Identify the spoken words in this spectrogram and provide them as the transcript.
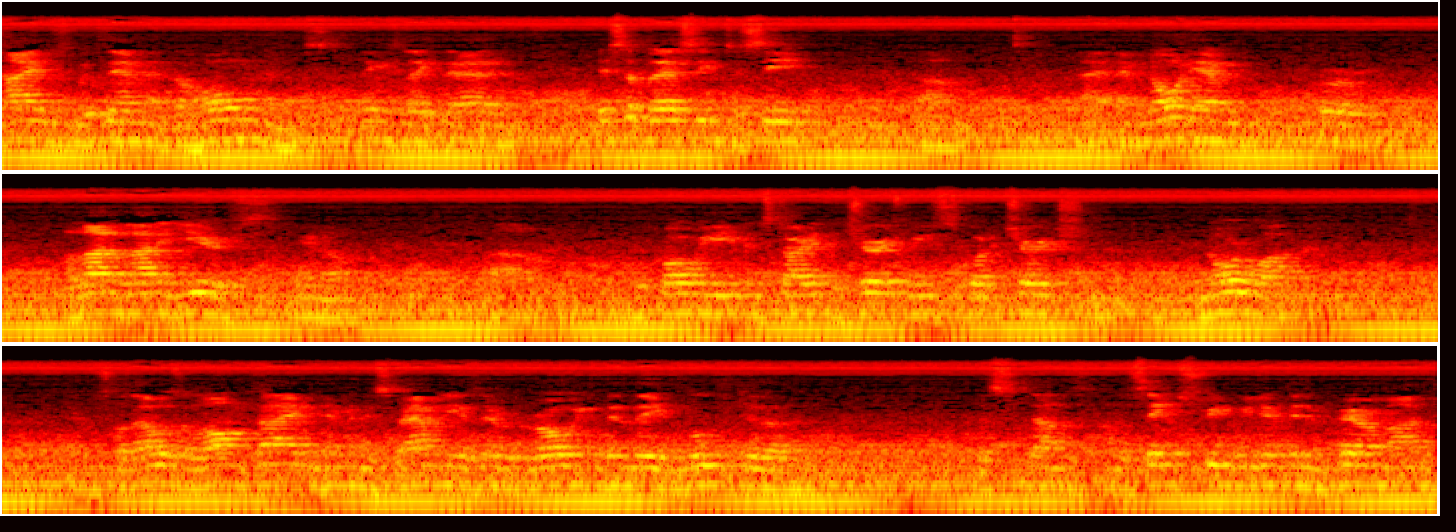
times with them at the home and things like that. And it's a blessing to see. Um, I, have known him for a lot, a lot of years. You know, um, before we even started the church, we used to go to church in Norwalk. So that was a long time. Him and his family, as they were growing, then they moved to the this down on the same street we lived in in Paramount.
